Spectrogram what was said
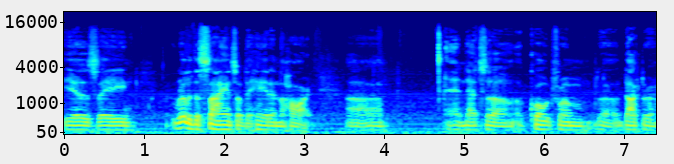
is a really the science of the head and the heart. Uh, and that's a, a quote from uh, Dr.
